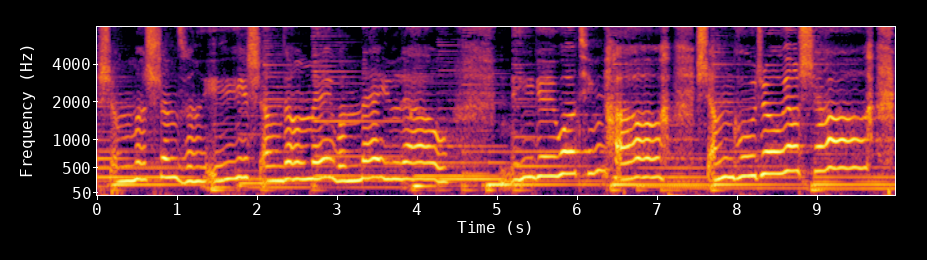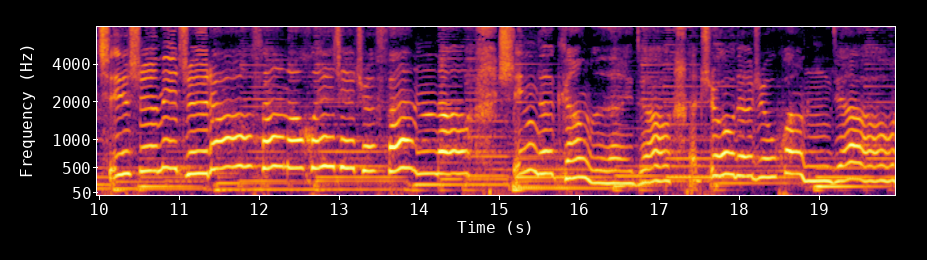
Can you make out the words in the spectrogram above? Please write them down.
什么生存意义，想到没完没。好，想哭就要笑。其实你知道，烦恼会解决烦恼。新的刚来到，那旧的就忘掉。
